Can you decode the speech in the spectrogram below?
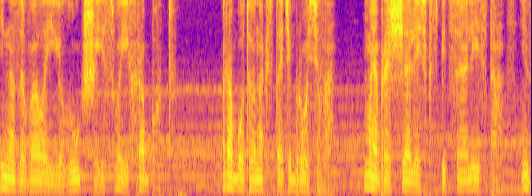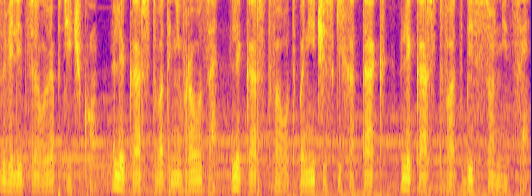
и называла ее лучшей из своих работ. Работу она, кстати, бросила. Мы обращались к специалистам и завели целую аптечку. Лекарства от невроза, лекарства от панических атак, лекарства от бессонницы –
